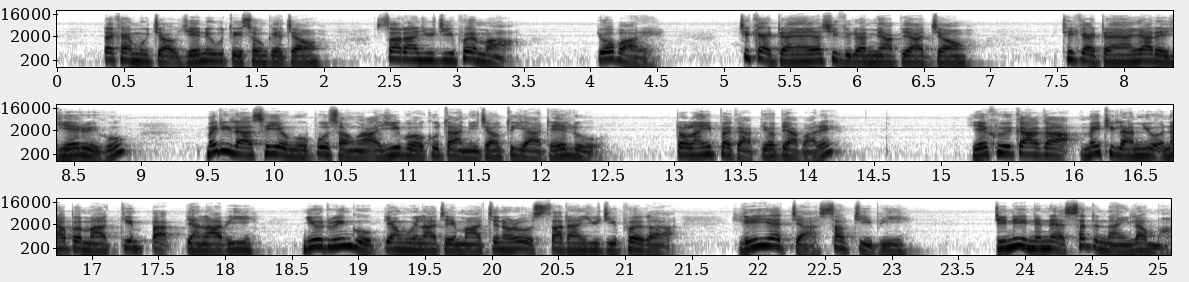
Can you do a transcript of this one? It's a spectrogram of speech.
။တိုက်ခိုက်မှုကြောင့်ရဲနေဦးသေဆုံးခဲ့ကြောင်းစာရန်ယူဂျီဖွဲ့မှပြောပါတယ်။ထိခိုက်ဒဏ်ရာရရှိသူလည်းများပြားကြောင်းထိခိုက်ဒဏ်ရာရတဲ့ရဲတွေကိုမိထီလာဆေးရုံကိုပို့ဆောင်ကအရေးပေါ်ကုသနေကြောင်းသိရတယ်လို့ တော်လိုင်းဘက်ကပြောပြပါတယ်ရဲခွေကားကမိတ္တီလာမြို့အနောက်ဘက်မှာကင်းပတ်ပြန်လာပြီးမြို့တွင်းကိုပြန်ဝင်လာချိန်မှာကျွန်တော်တို့စာတန်ယူဂျီဖွဲ့က၄ရက်ကြာစောင့်ကြည့်ပြီးဒီနေ့နက်နက်7:00နာရီလောက်မှာ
